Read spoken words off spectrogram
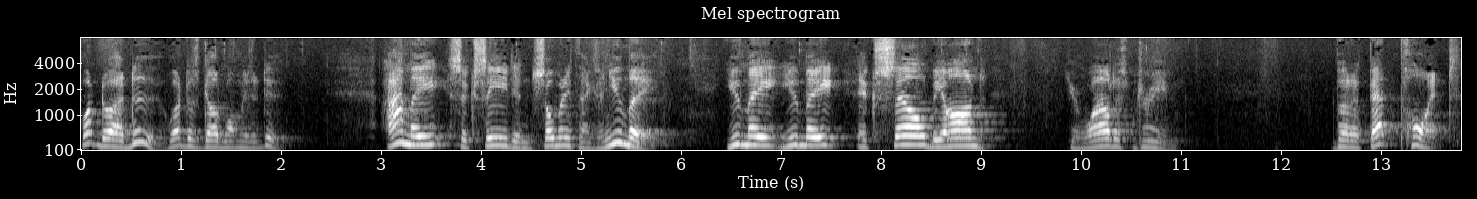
what do I do? What does God want me to do? I may succeed in so many things, and you may. You may, you may excel beyond your wildest dream. But at that point,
